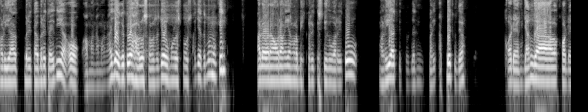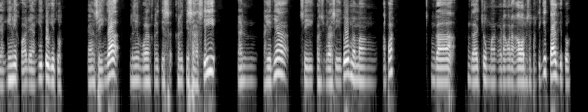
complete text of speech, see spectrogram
ngelihat berita-berita ini ya oh aman-aman aja gitu ya halus-halus aja mulus-mulus aja. Tapi mungkin ada orang-orang yang lebih kritis di luar itu ngelihat gitu dan balik update gitu ya kok ada yang janggal kok ada yang ini kok ada yang itu gitu. Dan sehingga menimbulkan kritis kritisasi dan akhirnya si konspirasi itu memang apa nggak nggak cuman orang-orang awam seperti kita gitu.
